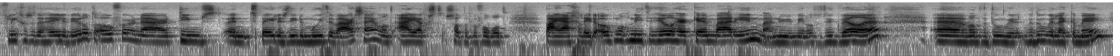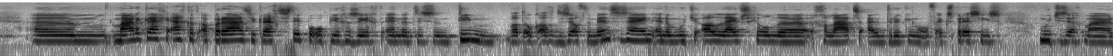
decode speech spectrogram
vliegen ze de hele wereld over naar teams en spelers die de moeite waard zijn. Want Ajax zat er bijvoorbeeld een paar jaar geleden ook nog niet heel herkenbaar in. Maar nu inmiddels natuurlijk wel, hè. Eh, want we doen, weer, we doen weer lekker mee. Ehm, maar dan krijg je eigenlijk het apparaat, je krijgt stippen op je gezicht. En het is een team wat ook altijd dezelfde mensen zijn. En dan moet je allerlei verschillende gelaatsuitdrukkingen of expressies moet je zeg maar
